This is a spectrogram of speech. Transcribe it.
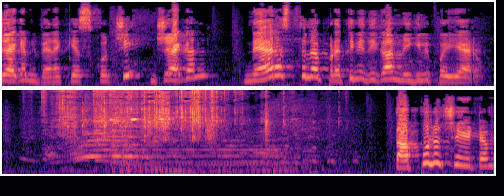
జగన్ వెనకేసుకొచ్చి జగన్ నేరస్తుల ప్రతినిధిగా మిగిలిపోయారు. తప్పులు చేయటం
